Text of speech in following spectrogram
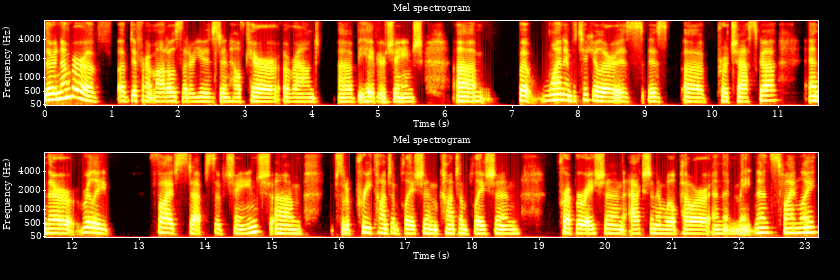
there are a number of, of different models that are used in healthcare around uh, behavior change. Um, but one in particular is, is uh, Prochaska, and there are really five steps of change um, sort of pre contemplation, contemplation, preparation, action and willpower, and then maintenance finally.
